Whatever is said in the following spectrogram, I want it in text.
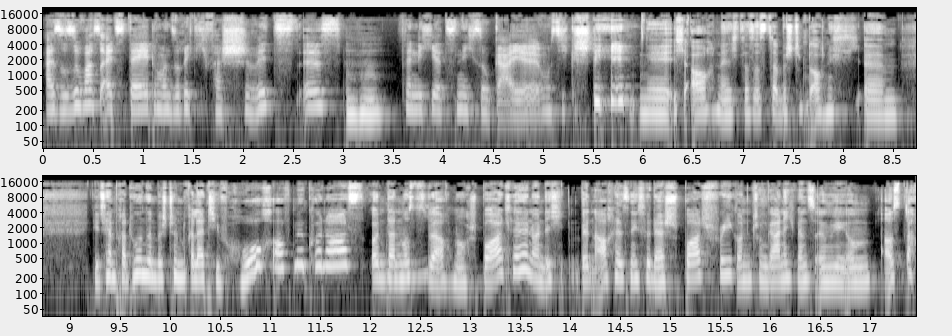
also sowas als Date, wo man so richtig verschwitzt ist, mhm. finde ich jetzt nicht so geil, muss ich gestehen. Nee, ich auch nicht. Das ist da bestimmt auch nicht. Ähm, die Temperaturen sind bestimmt relativ hoch auf Mykonos und dann musst du da auch noch sporteln und ich bin auch jetzt nicht so der Sportfreak und schon gar nicht, wenn es irgendwie um Ausdauer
